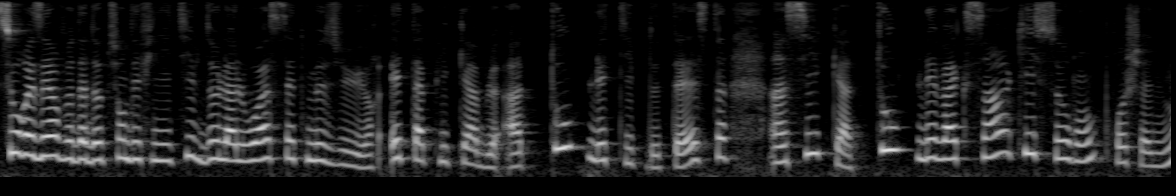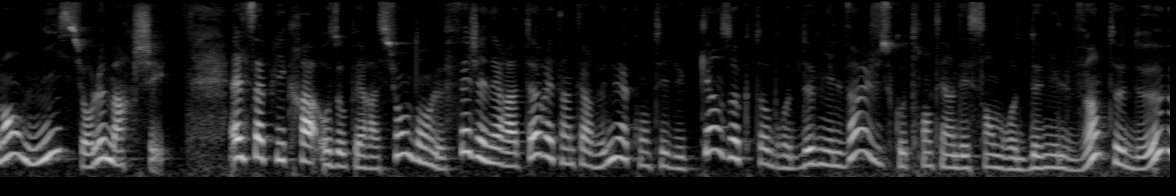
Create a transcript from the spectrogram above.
Sous réserve d'adoption définitive de la loi, cette mesure est applicable à tous les types de tests ainsi qu'à tous les vaccins qui seront prochainement mis sur le marché. Elle s'appliquera aux opérations dont le fait générateur est intervenu à compter du 15 octobre 2020 jusqu'au 31 décembre 2022.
